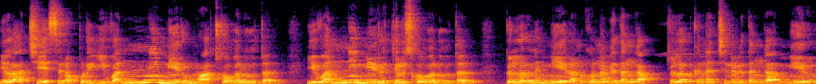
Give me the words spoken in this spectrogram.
ఇలా చేసినప్పుడు ఇవన్నీ మీరు మార్చుకోగలుగుతారు. ఇవన్నీ మీరు తెలుసుకోగలుగుతారు. పిల్లల్ని మీరు అనుకున్న విధంగా పిల్లలకు నచ్చిన విధంగా మీరు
